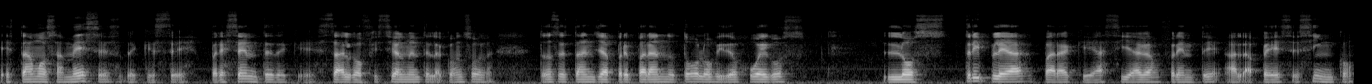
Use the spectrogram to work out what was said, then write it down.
estamos a meses de que se presente de que salga oficialmente la consola entonces están ya preparando todos los videojuegos, los AAA, para que así hagan frente a la PS5,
